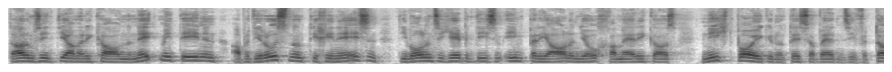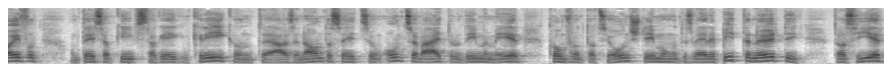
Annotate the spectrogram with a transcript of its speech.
darum sind die Amerikaner nicht mit ihnen, aber die Russen und die Chinesen, die wollen sich eben diesem imperialen Joch Amerikas nicht beugen und deshalb werden sie verteufelt und deshalb gibt es dagegen Krieg und äh, Auseinandersetzung und so weiter und immer mehr Konfrontationsstimmung und es wäre bitter nötig, dass hier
